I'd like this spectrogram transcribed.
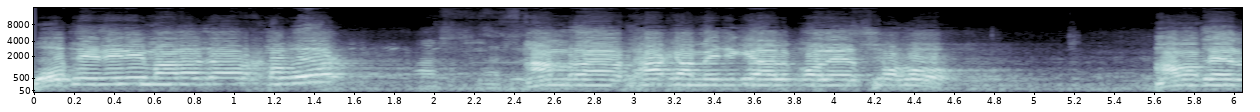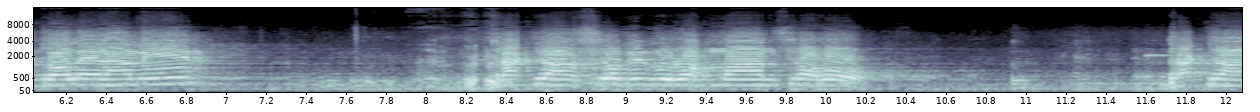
প্রতিদিনই মারা যাওয়ার খবর আমরা ঢাকা মেডিকেল কলেজ সহ আমাদের দলের আমির ডাক্তার শফিকুর রহমান সহ ডাক্তার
